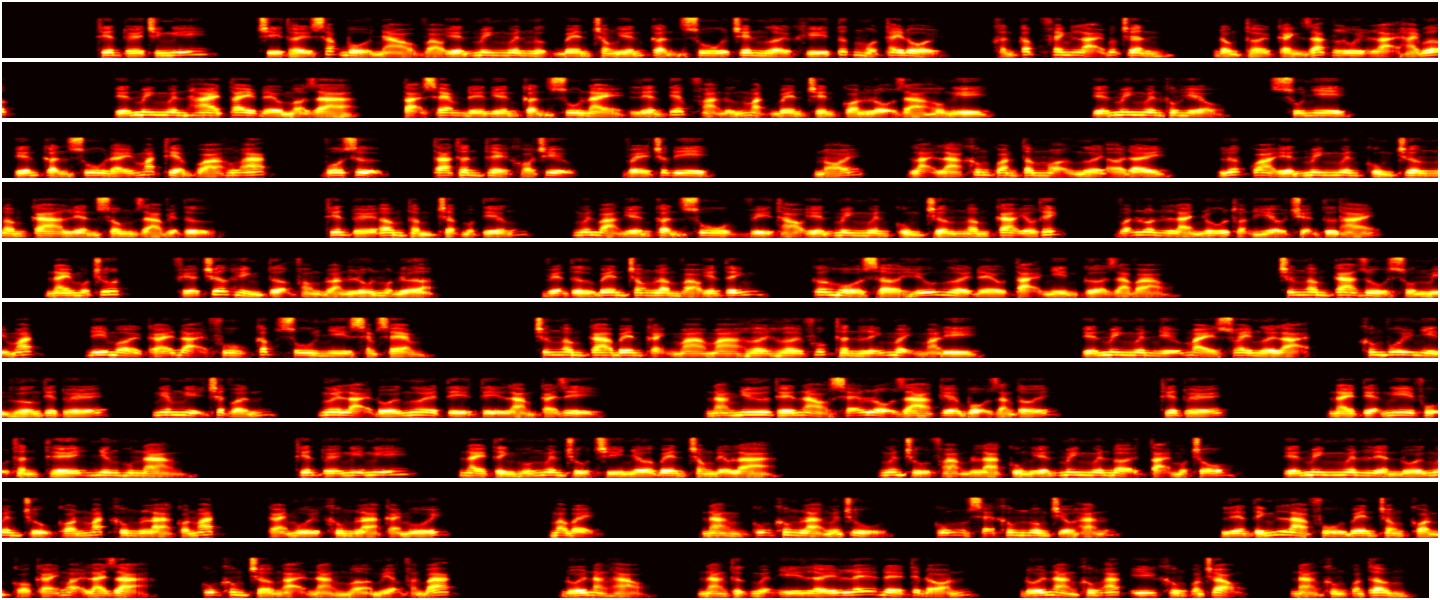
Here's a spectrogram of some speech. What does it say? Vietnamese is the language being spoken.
Thiên tuế chính nghĩ, chỉ thấy sắp bổ nhào vào yến minh nguyên ngực bên trong yến cẩn su trên người khí tức một thay đổi, khẩn cấp phanh lại bước chân, đồng thời cảnh giác lui lại hai bước. Yến minh nguyên hai tay đều mở ra, tại xem đến yến cẩn su này liên tiếp phản ứng mặt bên trên còn lộ ra hồng nghi. Yến minh nguyên không hiểu su nhi. Yến cẩn su đáy mắt thiểm quá hung ác, vô sự, ta thân thể khó chịu, về trước đi. Nói, lại là không quan tâm mọi người ở đây, lướt qua yến minh nguyên cùng trương ngâm ca liền xông ra việt tử. Thiên tuế âm thầm chật một tiếng nguyên bản yến cẩn su vì thảo yến minh nguyên cùng trương ngâm ca yêu thích, vẫn luôn là nhu thuận hiệu chuyện tư thái. Nay một chút, phía trước hình tượng phỏng đoán lún một nửa. Viện tử bên trong lâm vào yên tĩnh, cơ hồ sở hữu người đều tại nhìn cửa ra vào. Trương ngâm ca rủ xuống mí mắt, đi mời cái đại phu cấp su nhi xem xem. Trương ngâm ca bên cạnh ma ma hơi hơi phúc thân lĩnh mệnh mà đi. Yến minh nguyên nhữ mày xoay người lại, không vui nhìn hướng thiên tuế, nghiêm nghị chất vấn, ngươi lại đối ngươi tỷ tỷ làm cái gì? Nàng như thế nào sẽ lộ ra kia bộ dáng tới? Thiên tuế, này tiện nghi phụ thân thế nhưng hung nàng. Thiên tuế nghĩ nghĩ, này tình huống nguyên chủ trí nhớ bên trong đều là nguyên chủ phàm là cùng yến minh nguyên đợi tại một chỗ yến minh nguyên liền đối nguyên chủ con mắt không là con mắt cái mũi không là cái mũi mà bệnh nàng cũng không là nguyên chủ cũng sẽ không nông chiều hắn liền tính là phủ bên trong còn có cái ngoại lai giả cũng không trở ngại nàng mở miệng phản bác đối nàng hảo nàng thực nguyện ý lấy lễ để tiếp đón đối nàng không ác ý không quan trọng nàng không quan tâm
